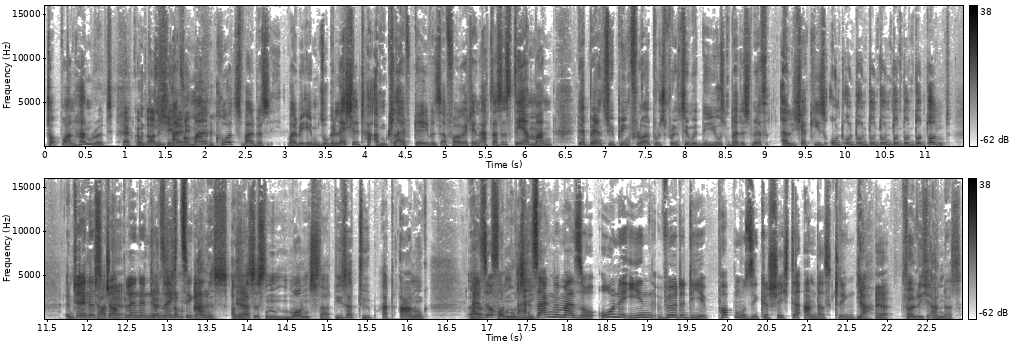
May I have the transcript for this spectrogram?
Top 100. Da kommt und auch nicht ich jeder einfach hin. mal kurz, weil, weil wir eben so gelächelt haben, Clive Davis erfolgreich in, ach, das ist der Mann, der Bands wie Pink Floyd, Bruce Springsteen, Whitney Houston, Patti Smith, Alicia Keys und, und, und, und, und, und, und, und, und entdeckt Janis. Joplin in den Janis Joplin, 60ern. Alles. Also Ja. das ist ein Monster. Dieser Typ hat Ahnung Also von Musik. sagen wir mal so, ohne ihn würde die Popmusikgeschichte anders klingen. Ja, Ja. völlig anders.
